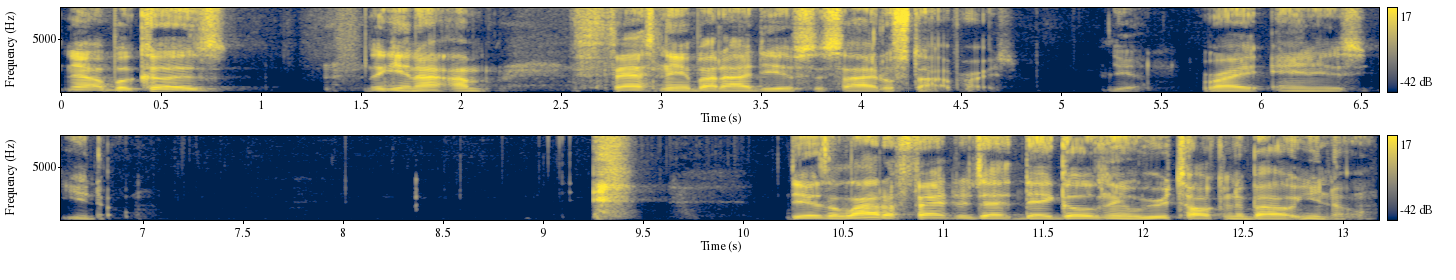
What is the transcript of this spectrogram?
Now, because again, I, I'm fascinated by the idea of societal stock price, Yeah. right? And it's you know, there's a lot of factors that that goes in. We were talking about, you know,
